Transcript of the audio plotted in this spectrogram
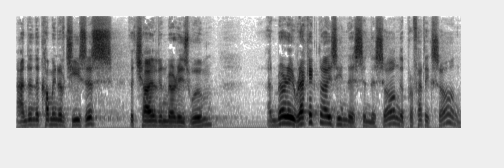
And in the coming of Jesus, the child in Mary's womb, and Mary recognizing this in the song, the prophetic song,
